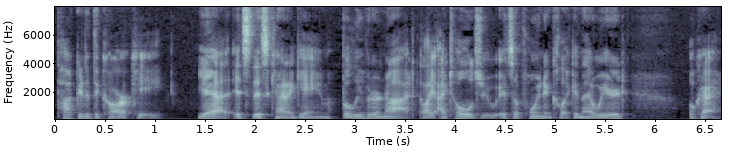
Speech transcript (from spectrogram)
Pocketed the car key. Yeah, it's this kind of game, believe it or not. Like I told you, it's a point and click. Isn't that weird? Okay.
